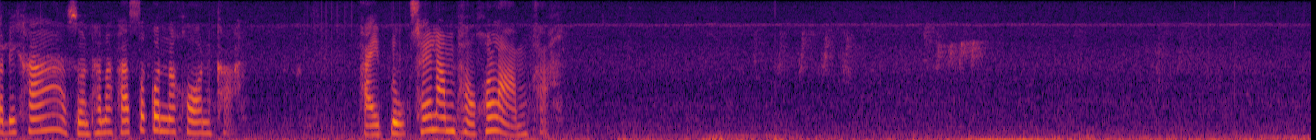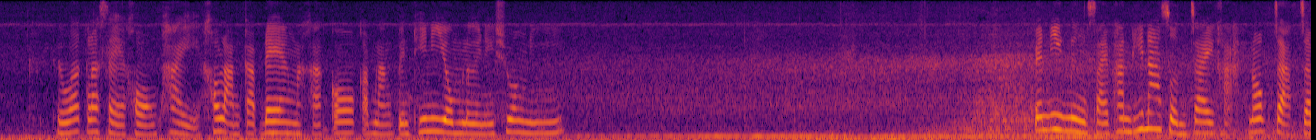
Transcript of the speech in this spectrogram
วัสดีค่ะสวนธนพัฒน์สกลนครค่ะ ไผ่ปลูกใช้ลำเผาข้าวหลามค่ะ ถือว่ากระแสของไผ่ข้าวหลามกับแดงนะคะ ก็กำลังเป็นที่นิยมเลยในช่วงนี้ เป็นอีกหนึ่งสายพันธุ์ที่น่าสนใจค่ะ นอกจากจะ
